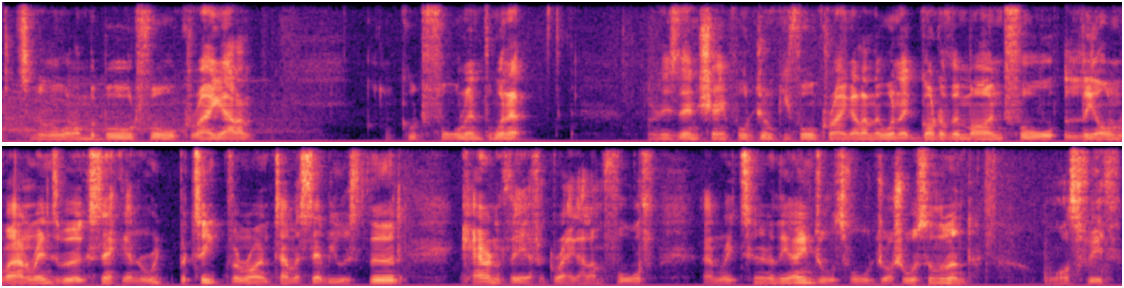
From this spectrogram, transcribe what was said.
That's another one on the board for Craig Allen. Good four length winner. It is then Shameful Junkie for Craig Allen the winner. God of the Mind for Leon Van Rensburg second. Rick Petit for Ryan Tamasevi was third. Karen Thayer for Craig Allen fourth. And Return of the Angels for Joshua Sutherland was fifth.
